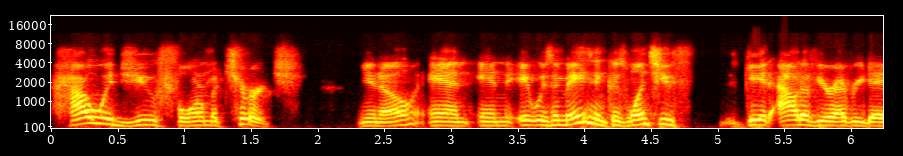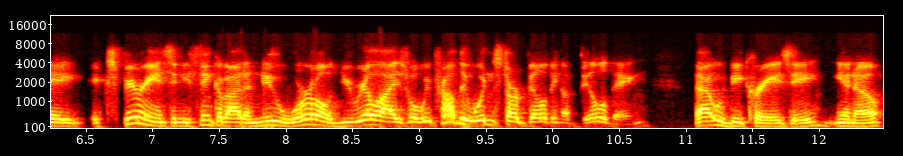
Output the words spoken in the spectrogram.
How would you form a church? You know, and and it was amazing because once you th- get out of your everyday experience and you think about a new world, you realize, well, we probably wouldn't start building a building. That would be crazy, you know.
